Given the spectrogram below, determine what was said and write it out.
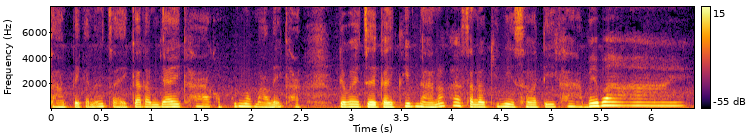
ตามเป็นกำลังใจกับลำไยค่ะ ขอบคุณมากๆเลยค่ะ เดี๋ยวไว้เจอกันคลิปหน้าเนาะค่ะสำหรับคลิปนี้สวัสดีค่ะ บ๊ายบาย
